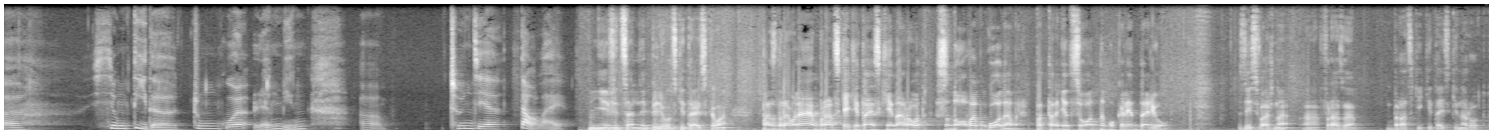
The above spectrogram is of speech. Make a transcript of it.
呃，兄弟的中国人民，呃， 春节到来。Неофициальный перевод с китайского. Поздравляем братский китайский народ с Новым годом по традиционному календарю. Здесь важна а, фраза «братский китайский народ».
